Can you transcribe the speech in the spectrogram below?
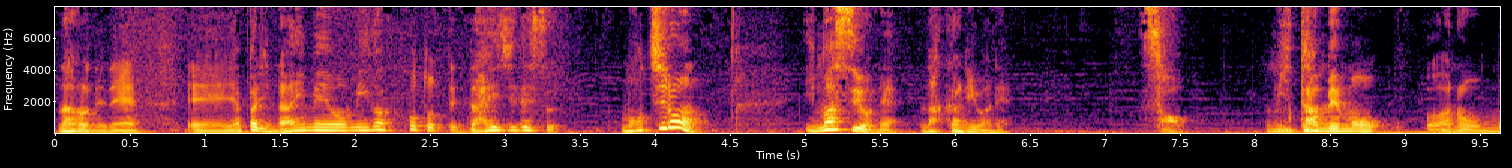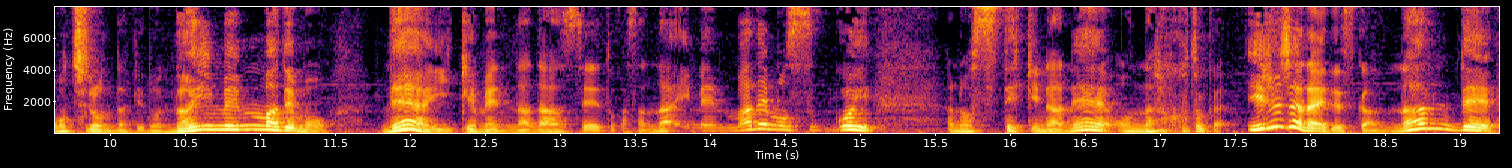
う。なのでね、えー、やっぱり内面を磨くことって大事です。もちろんいますよね中にはね。そう。見た目もあのもちろんだけど内面までもねイケメンな男性とかさ内面までもすっごいあの素敵なね女の子とかいるじゃないですか。なんで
